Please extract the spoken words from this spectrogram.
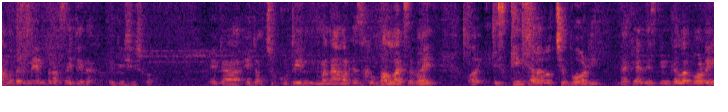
আমাদের মেন ব্রাঞ্চ এটাই দেখো এটাই শেষ করো। এটা এটা হচ্ছে কুটিন মানে আমার কাছে খুব ভালো লাগছে ভাই। স্কিন কালার হচ্ছে বডি দেখেন স্কিন কালার বডি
